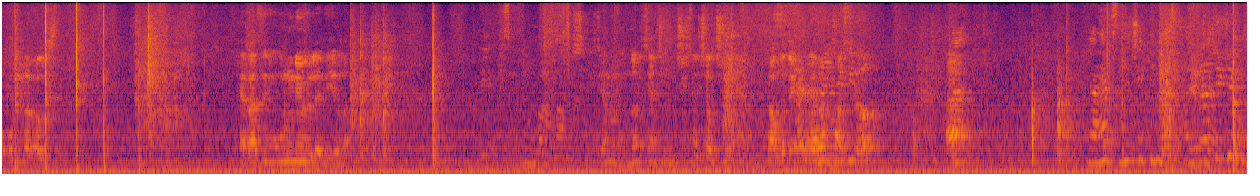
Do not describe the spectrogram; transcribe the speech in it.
Onlar alıştı. Terazinin unu ne öyle diyorlar. Şey. Canım ondan sen şimdi bu işte çalışıyorsun. Kavgada yumruklar olmaz. Ha? Ya hepsini çekiliyor. Hani güzel.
